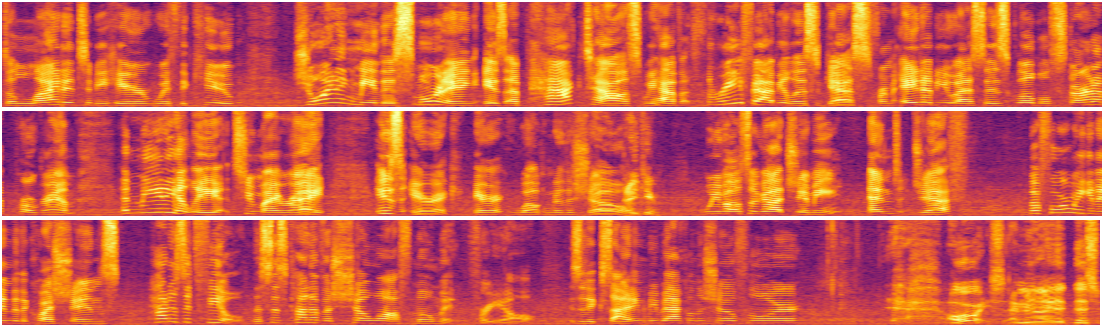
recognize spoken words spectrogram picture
delighted to be here with theCUBE. Joining me this morning is a packed house. We have three fabulous guests from AWS's Global Startup Program. Immediately to my right is Eric. Eric, welcome to the show. Thank you. We've also got Jimmy and Jeff. Before we get into the questions, how does it feel? This is kind of a show-off moment for y'all. Is it exciting to be back on the show floor? Always. I mean, like this,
